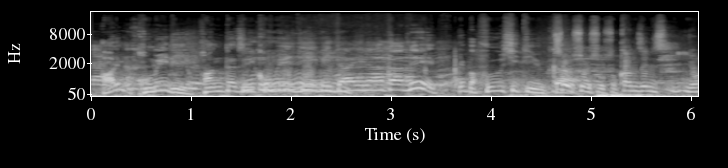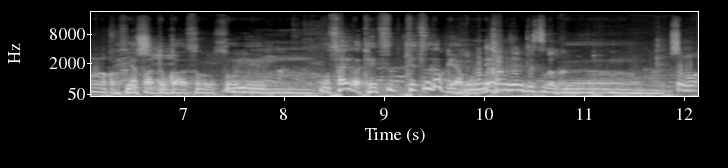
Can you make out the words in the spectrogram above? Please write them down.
あれもコメディファンタジーコメディみたいな中でやっぱ風刺っていうかそうそうそうそう完全に世の中の風やっぱ刺とかそうそういうもう最後は哲哲学やもんね。完全に哲学。うん。その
